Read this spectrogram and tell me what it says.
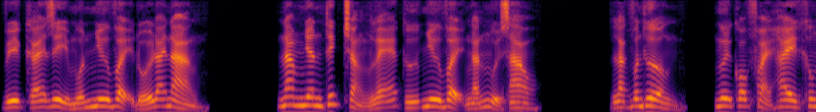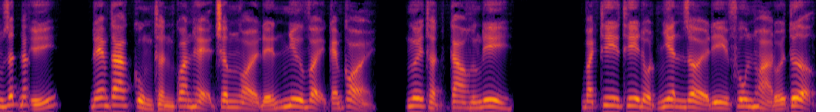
Vì cái gì muốn như vậy đối đãi nàng? Nam nhân thích chẳng lẽ cứ như vậy ngắn ngủi sao? Lạc Vân Thường, ngươi có phải hay không rất đắc ý, đem ta cùng thần quan hệ châm ngòi đến như vậy kém cỏi, ngươi thật cao hứng đi. Bạch Thi Thi đột nhiên rời đi phun hỏa đối tượng,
